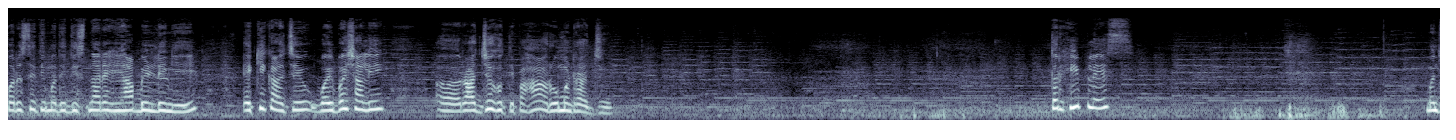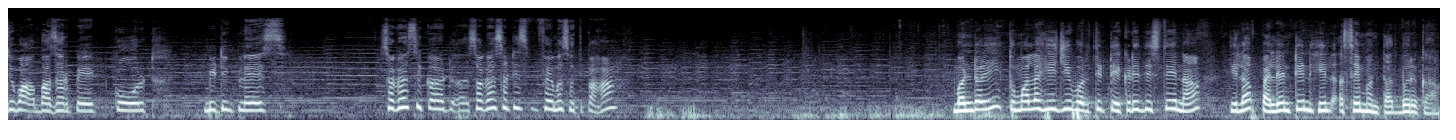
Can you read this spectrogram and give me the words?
परिस्थितीमध्ये दिसणाऱ्या ह्या बिल्डिंगी एकीकाळचे वैभवशाली राज्य होते पहा रोमन राज्य. तर ही प्लेस म्हणजे वा बाजारपेठ कोर्ट मीटिंग प्लेस सगळ्या सिकट सगळ्यासाठीच फेमस होती पहा. मंडळी तुम्हाला ही जी वरती टेकडी दिसते ना तिला पॅलेंटिन हिल असे म्हणतात बरं का?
